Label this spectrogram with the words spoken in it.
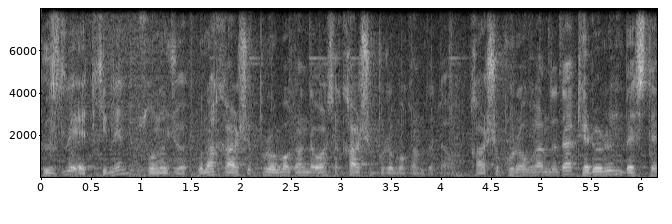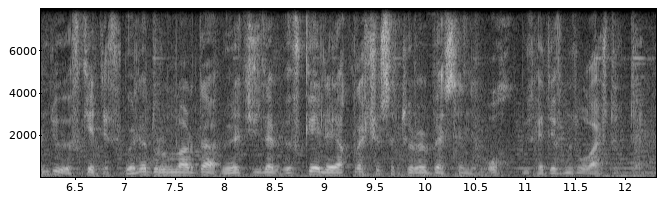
hızlı etkinin sonucu. Buna karşı propaganda varsa karşı propaganda da var. Karşı propagandada terörün beslendiği öfkedir. Böyle durumlarda yöneticiler öfkeyle yaklaşırsa terör beslenir. Oh biz hedefimize ulaştık der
